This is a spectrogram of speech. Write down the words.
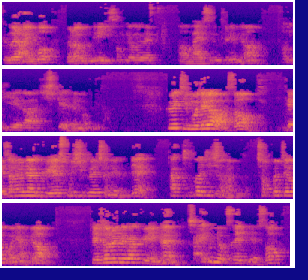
그걸 알고 여러분들이 이 성경을 어, 말씀을 들으면 더 이해가 쉽게 되는 겁니다. 그 디모데가 와서 데살로니가 교회 소식을 전했는데 딱 두 가지 전합니다. 첫 번째가 뭐냐면 데살로니가 교회는 짧은 역사에 비해서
